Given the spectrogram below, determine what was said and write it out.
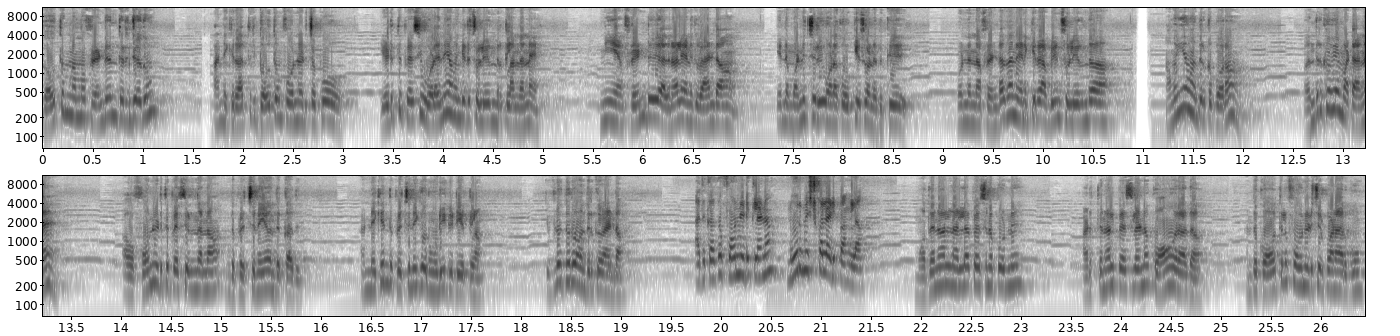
கௌதம் நம்ம ஃப்ரெண்டுன்னு தெரிஞ்சதும் அன்னைக்கு ராத்திரி கௌதம் ஃபோன் அடிச்சப்போ எடுத்து பேசி உடனே அவன்கிட்ட சொல்லியிருந்திருக்கலாம் தானே? நீ என் ஃப்ரெண்டு அதனால எனக்கு வேண்டாம். என்ன மன்னிச்சிரு உனக்கு ஓகே சொன்னதுக்கு. உன்னை நான் ஃப்ரெண்டா தான் நினைக்கிறேன் அப்படின்னு சொல்லியிருந்தா அவன் ஏன் வந்திருக்க போறான்? வந்திருக்கவே மாட்டானே? அவ ஃபோன் எடுத்து பேசியிருந்தானா? இந்த பிரச்சனையே வந்திருக்காது. அன்னைக்கு இந்த பிரச்சனைக்கு ஒரு முடி கட்டியிருக்கலாம். இவ்வளவு தூரம் வந்திருக்க வேண்டாம். அதுக்காக ஃபோன் எடுக்கலனா நூறு மிஸ் கால் அடிப்பாங்களா? முத நாள் நல்லா பேசின பொண்ணு அடுத்த நாள் பேசலன்னா கோவம் வராதா? அந்த கோவத்துல ஃபோன் அடிச்சிருப்பானா இருக்கும்?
